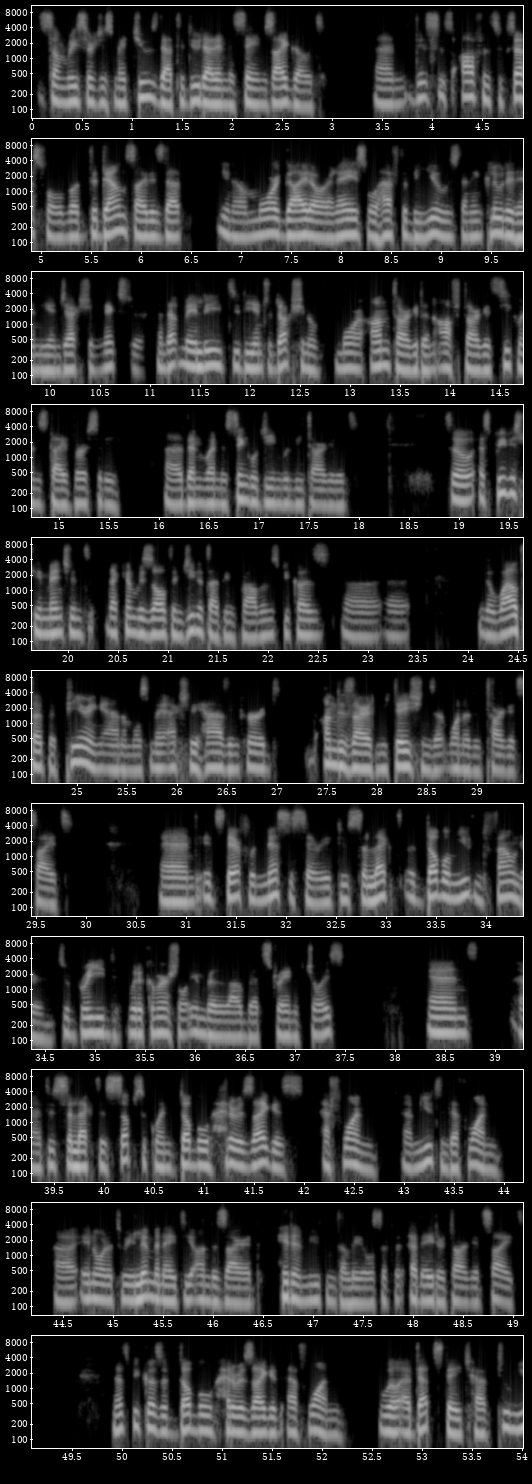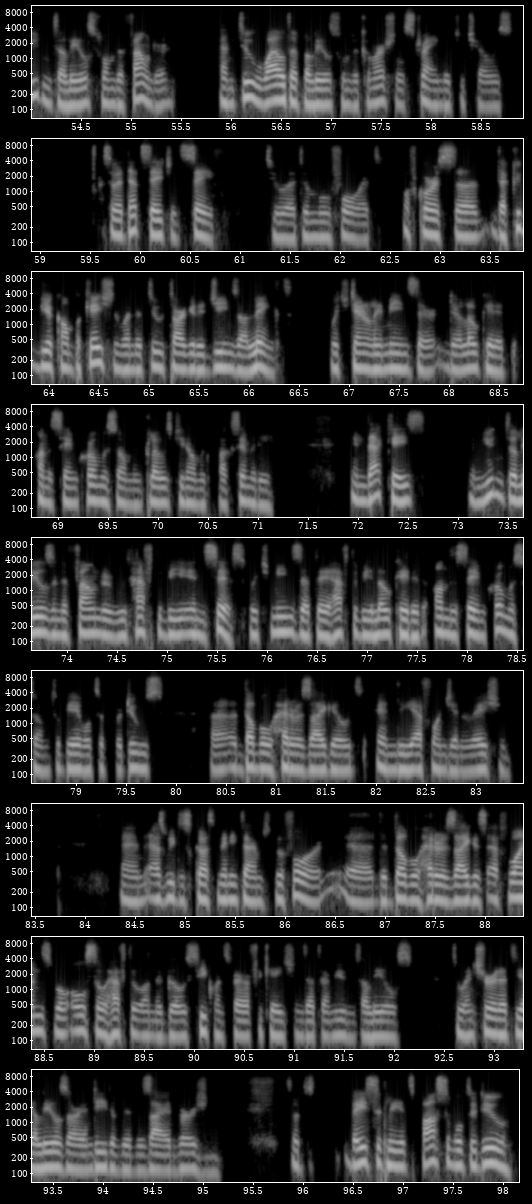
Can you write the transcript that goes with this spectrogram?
some researchers may choose that to do that in the same zygote. And this is often successful, but the downside is that you know, more guide RNAs will have to be used and included in the injection mixture. And that may lead to the introduction of more on-target and off-target sequence diversity uh, than when a single gene would be targeted. So as previously mentioned, that can result in genotyping problems because uh, uh, the wild type appearing animals may actually have incurred undesired mutations at one of the target sites and it's therefore necessary to select a double mutant founder to breed with a commercial inbred or strain of choice. And uh, to select a subsequent double heterozygous F1 uh, mutant F1 uh, in order to eliminate the undesired hidden mutant alleles at, the, at either target site. That's because a double heterozygous F1 will at that stage have two mutant alleles from the founder and two wild type alleles from the commercial strain that you chose. So at that stage, it's safe to, uh, to move forward. Of course, uh, there could be a complication when the two targeted genes are linked, which generally means they're, they're located on the same chromosome in close genomic proximity. In that case, the mutant alleles in the founder would have to be in cis, which means that they have to be located on the same chromosome to be able to produce uh, a double heterozygote in the F1 generation. And as we discussed many times before, uh, the double heterozygous F1s will also have to undergo sequence verifications at their mutant alleles to ensure that the alleles are indeed of the desired version. So it's basically it's possible to do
